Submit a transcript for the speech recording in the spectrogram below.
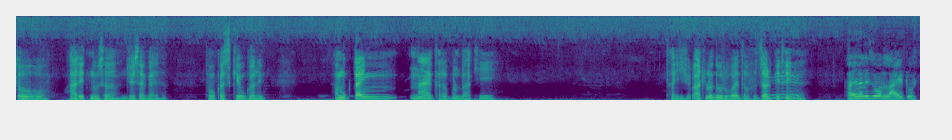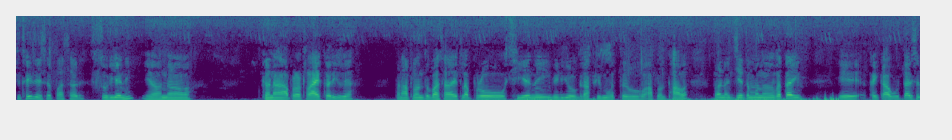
તો આ રીતનું છે, જોઈ શકાય છે. ફોકસ કેવું કર્યું? અમુક ટાઈમ ના કરો, પણ બાકી થઈ ગયું. આટલું દૂર હોય તો ઝડપી થઈ જાય. ફાઇનલી જો લાઇટ ઓછી થઈ જશે પાછળ, સૂર્યની અને ઘણા આપણે ટ્રાય કરી જોયા પણ આપણને તો પાછા એટલા પ્રો છીએ નહીં વિડીયોગ્રાફીમાં તો આપણને ફાવે. પણ જે તમને બતાવ્યું, એ કંઈક આ ઉતારશે.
